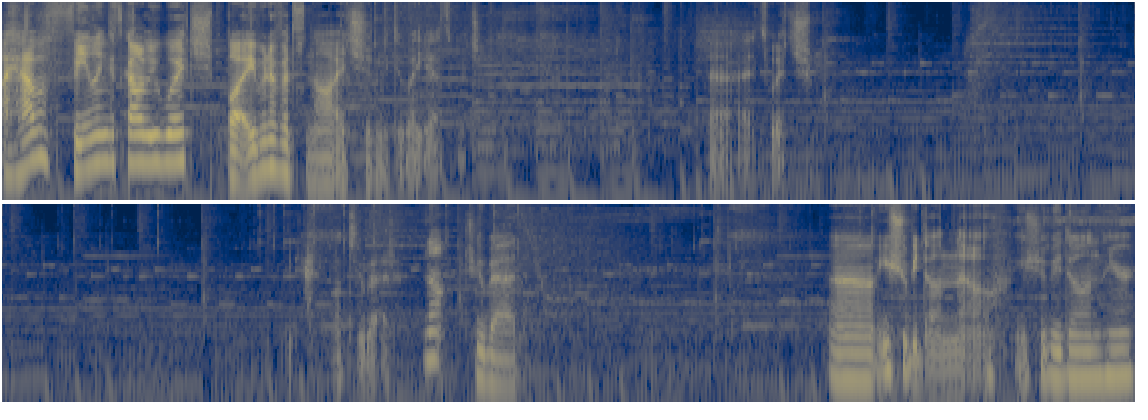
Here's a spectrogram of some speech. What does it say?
I have a feeling it's gotta be Witch, but even if it's not, it shouldn't be too bad. Yeah, it's Witch. Uh, it's Witch. Yeah, not too bad. Not too bad. Uh, you should be done now. You should be done here.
